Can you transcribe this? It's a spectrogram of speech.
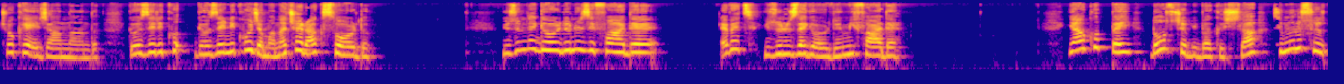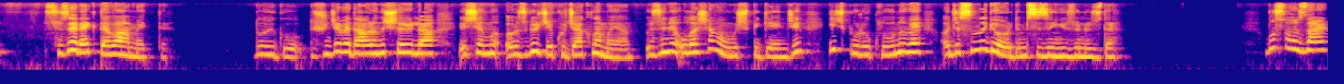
Çok heyecanlandı. Gözleri, gözlerini kocaman açarak sordu. Yüzümde gördüğünüz ifade... Evet, yüzünüzde gördüğüm ifade. Yakup Bey dostça bir bakışla Timur'u sü- süzerek devam etti. Duygu, düşünce ve davranışlarıyla yaşamı özgürce kucaklamayan, özüne ulaşamamış bir gencin iç burukluğunu ve acısını gördüm sizin yüzünüzde. Bu sözler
